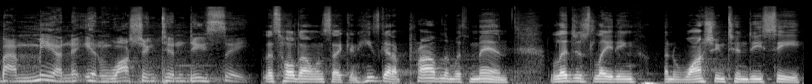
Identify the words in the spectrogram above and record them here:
by men in Washington, D.C. Let's hold on one second. He's got a problem with men legislating in Washington, D.C.,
